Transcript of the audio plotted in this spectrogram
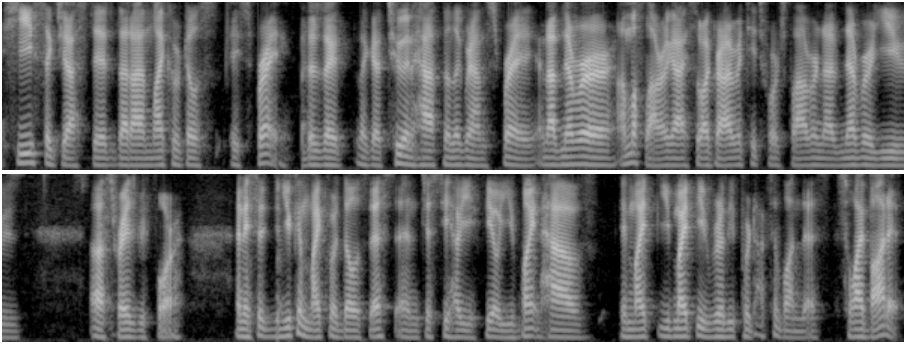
he suggested that I microdose a spray. There's a like a two and a half milligram spray, and I've never. I'm a flower guy, so I gravitate towards flower, and I've never used uh, sprays before. And he said you can microdose this and just see how you feel. You might have it might you might be really productive on this. So I bought it.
